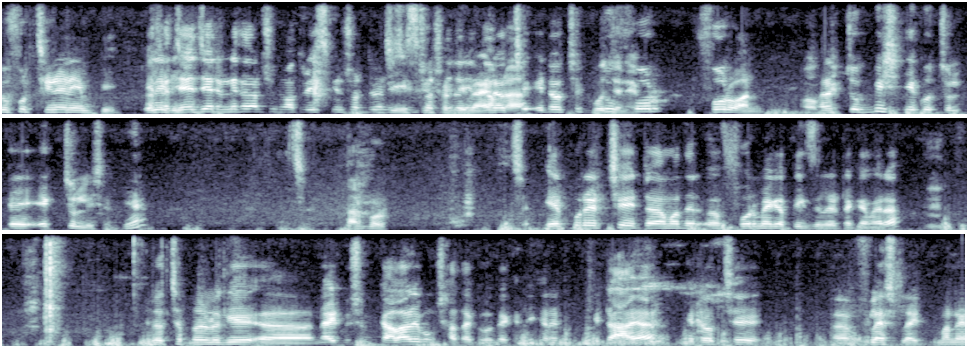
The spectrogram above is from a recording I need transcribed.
two four three nine MP আচ্ছা, যে যে নিতে চান শুধুমাত্র স্ক্রিনশট দিবেন স্ক্রিনশট দিবেন। এটা হচ্ছে এটা হচ্ছে টু বুঝে নেব। ফোর ফোর ওয়ান ওকে মানে চব্বিশ একচল্লিশ একচল্লিশ আর কি হ্যাঁ? তারপর? আচ্ছা এরপরে হচ্ছে এটা আমাদের ফোর মেগা মেগাপিক্সেলের একটা ক্যামেরা এটা হচ্ছে আপনার লোকে নাইট ভিশন কালার এবং সাদা কালো দেখেন এখানে এটা আয়ার এটা হচ্ছে ফ্ল্যাশ লাইট মানে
